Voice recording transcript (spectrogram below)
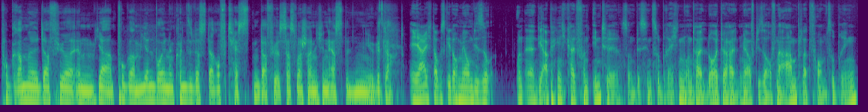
Programme dafür ähm, ja, programmieren wollen, dann können sie das darauf testen. Dafür ist das wahrscheinlich in erster Linie gedacht. Ja, ich glaube, es geht auch mehr um diese die Abhängigkeit von Intel so ein bisschen zu brechen und halt Leute halt mehr auf diese offene ARM-Plattform zu bringen.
